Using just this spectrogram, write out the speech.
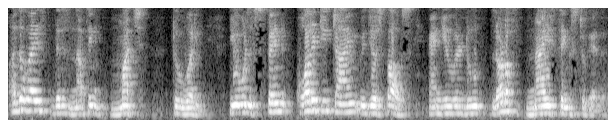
Otherwise, there is nothing much to worry. You will spend quality time with your spouse and you will do a lot of nice things together.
